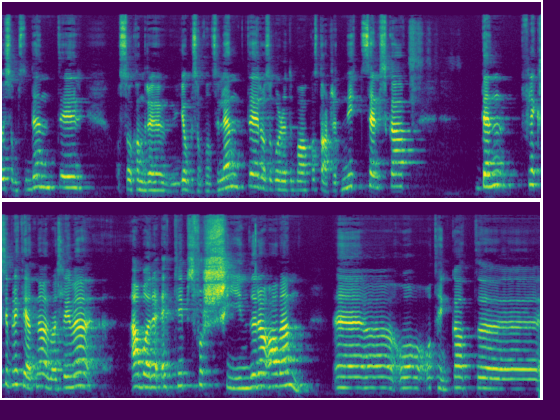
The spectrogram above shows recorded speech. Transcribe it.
år som studenter. og så kan dere jobbe som konsulenter, og så går dere tilbake og starter et nytt selskap. Den fleksibiliteten i arbeidslivet er bare ett tips. Forsyn dere av den. Eh, og, og, tenk at eh,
